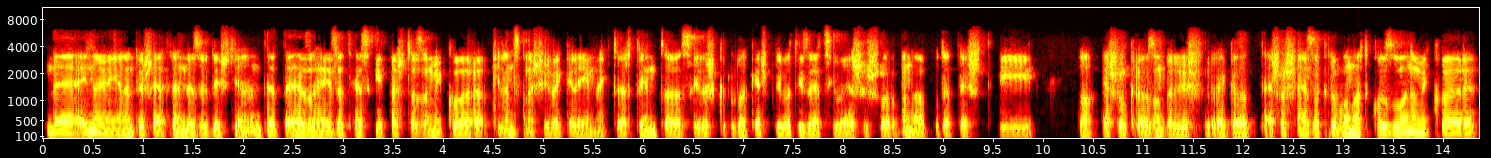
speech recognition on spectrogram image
de egy nagyon jelentős átrendeződést jelentett ehhez a helyzethez képest az, amikor a 90-es évek elején megtörtént a széles körül lakás privatizáció elsősorban a budapesti lakásokra, azon belül is főleg a társasházakra vonatkozóan, amikor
